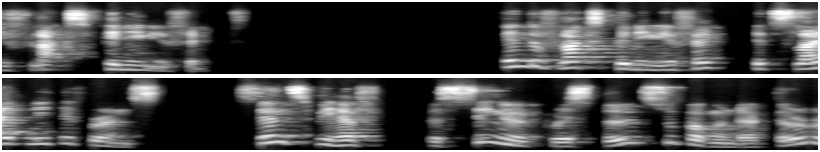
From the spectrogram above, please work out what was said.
the flux pinning effect. In the flux pinning effect, it's slightly different. Since we have a single crystal superconductor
